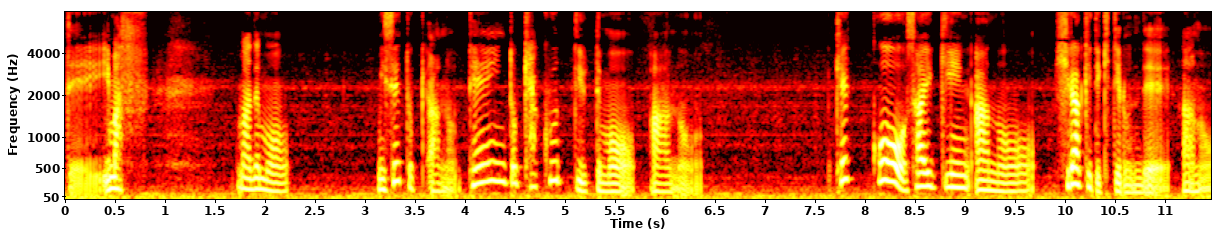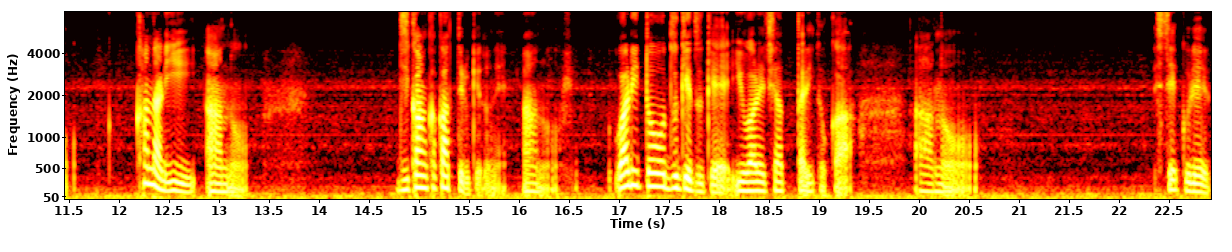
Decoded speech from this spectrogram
ています。まあでも店とあの店員と客って言ってもあの結構最近あの開けてきてるんであのかなりあの時間かかってるけどね、あの、割とズケズケ言われちゃったりとか、あの、してくれ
